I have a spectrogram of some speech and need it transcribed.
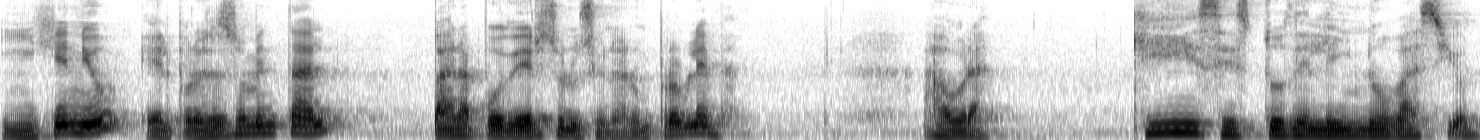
ingenio, el proceso mental para poder solucionar un problema. Ahora, ¿qué es esto de la innovación?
